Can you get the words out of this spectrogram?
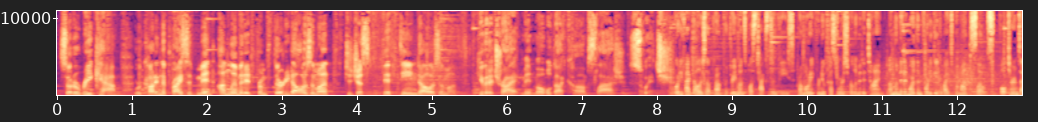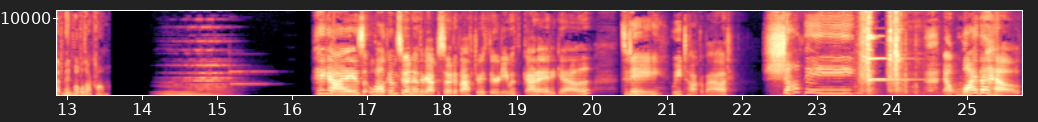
F- So to recap, we're cutting the price of Mint Unlimited from $30 a month to just $15 a month. Give it a try at mintmobile.com slash switch. $45 upfront for three months plus taxes and fees. Promo rate for new customers for limited time. Unlimited more than 40 gigabytes per month. Slows. Full terms at mintmobile.com. Hey guys, welcome to another episode of After 30 with Cara Erigel. Today, we talk about shopping. Now, why the hell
